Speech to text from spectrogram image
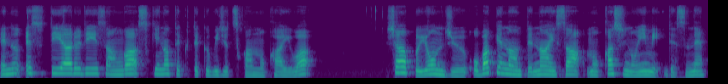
NSTRD さんが好きなテクテク美術館の回は、シャープ40お化けなんてないさの歌詞の意味ですね。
